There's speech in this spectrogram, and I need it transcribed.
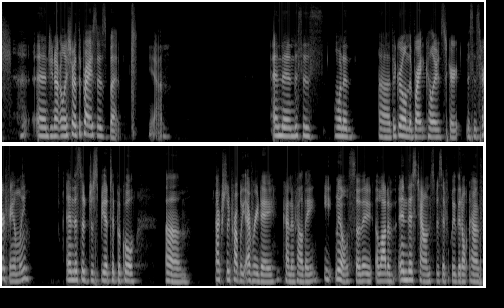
and you're not really sure what the price is, but yeah. And then this is one of uh, the girl in the bright colored skirt. This is her family. And this would just be a typical, um, actually, probably every day kind of how they eat meals. So they, a lot of, in this town specifically, they don't have,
